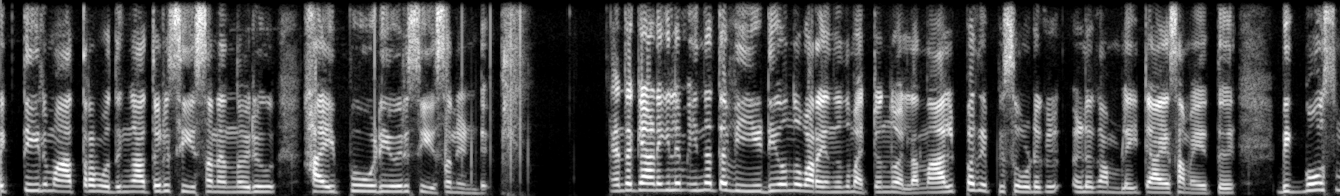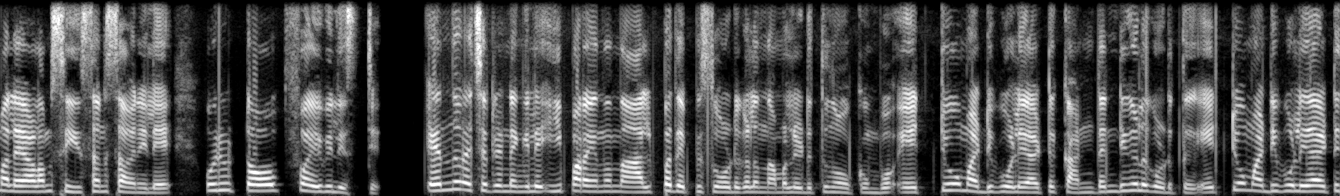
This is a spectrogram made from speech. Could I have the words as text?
വ്യക്തിയിൽ മാത്രം ഒതുങ്ങാത്തൊരു സീസൺ എന്നൊരു ഹൈപ്പ് കൂടിയ ഒരു സീസൺ ഉണ്ട്. എന്തൊക്കെയാണെങ്കിലും ഇന്നത്തെ വീഡിയോ എന്ന് പറയുന്നത് മറ്റൊന്നുമല്ല. നാൽപ്പത് എപ്പിസോഡുകൾ കംപ്ലീറ്റ് ആയ സമയത്ത് ബിഗ് ബോസ് മലയാളം സീസൺ സെവനിലെ ഒരു ടോപ്പ് ഫൈവ് ലിസ്റ്റ് എന്ന് വെച്ചിട്ടുണ്ടെങ്കിൽ ഈ പറയുന്ന നാൽപ്പത് എപ്പിസോഡുകൾ നമ്മൾ എടുത്തു നോക്കുമ്പോൾ ഏറ്റവും അടിപൊളിയായിട്ട് കണ്ടന്റുകൾ കൊടുത്ത് ഏറ്റവും അടിപൊളിയായിട്ട്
